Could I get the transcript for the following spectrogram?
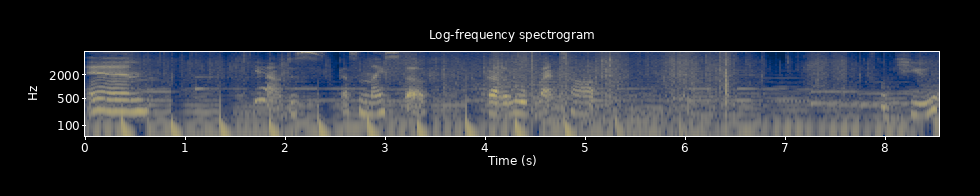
And yeah, just got some nice stuff. Got a little black top. It's So cute.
